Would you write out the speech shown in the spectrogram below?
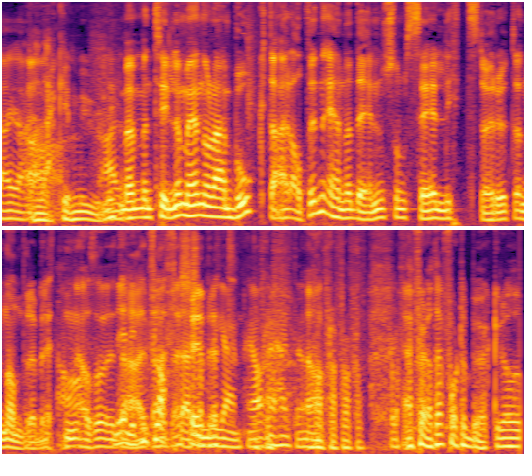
ja, ja. Ja, det er ikke mulig. Men, men til og med når det er en bok, det er alltid den ene delen som ser litt større ut enn den andre bretten. Altså, Det er en liten flaff det der som blir gæren. Ja, jeg er helt enig. Ja, flaff, flaff, flaff. Jeg føler at jeg får til bøker og,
